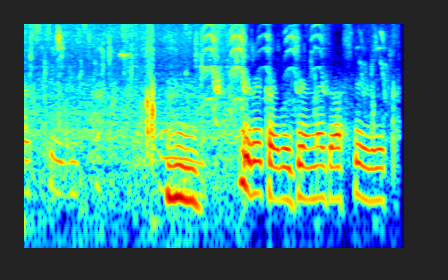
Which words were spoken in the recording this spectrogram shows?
ಜಾಸ್ತಿ ಹೋಗುತ್ತೆ ಹ್ಞೂ ಹೀರೆಕಾಯಿ ಬಜ್ಜಿ ಎಣ್ಣೆ ಜಾಸ್ತಿ ಹಿಡಿಯುತ್ತೆ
